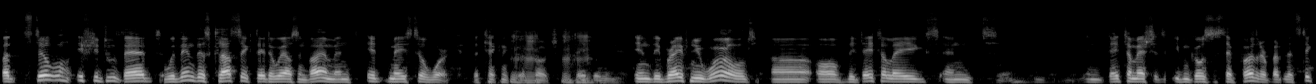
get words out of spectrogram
but still, if you do that within this classic data warehouse environment, it may still work. The technical mm-hmm, approach to mm-hmm. data lineage in the brave new world uh, of the data lakes and uh, in data mesh, it even goes a step further. But let's stick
